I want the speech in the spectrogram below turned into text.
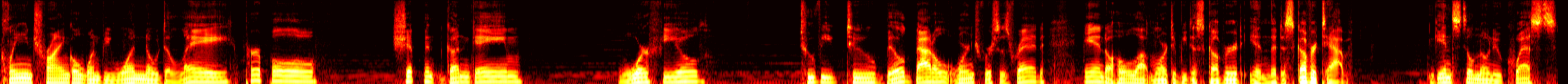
Clean Triangle 1v1 no delay, Purple, Shipment Gun Game. Warfield, 2v2 build battle, orange versus red, and a whole lot more to be discovered in the Discover tab. Again, still no new quests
